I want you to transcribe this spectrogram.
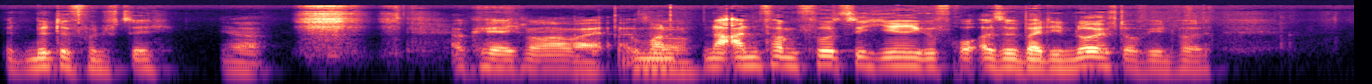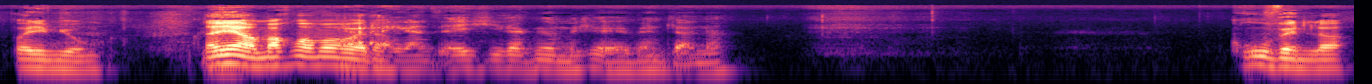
Mit Mitte 50. Ja. Okay, ich mach mal weiter. Also, eine Anfang 40-jährige Frau, also bei dem läuft auf jeden Fall. Bei dem Jungen. Naja, machen wir mal ja, weiter. ey, ganz ehrlich, ich sag nur Michael Wendler, ne? Gruwendler.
